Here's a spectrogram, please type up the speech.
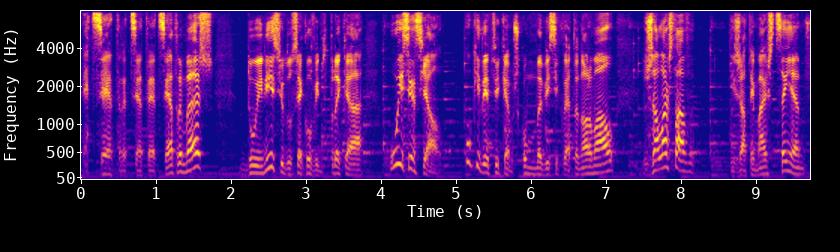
etc, etc, etc. Mas, do início do século XX para cá, o essencial, o que identificamos como uma bicicleta normal, já lá estava. E já tem mais de 100 anos.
